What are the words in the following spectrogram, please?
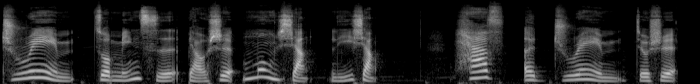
？Dream 做名词表示梦想、理想。Have a dream 就是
